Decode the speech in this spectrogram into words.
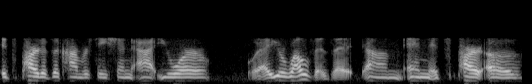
it's part of the conversation at your at your well visit, um, and it's part of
